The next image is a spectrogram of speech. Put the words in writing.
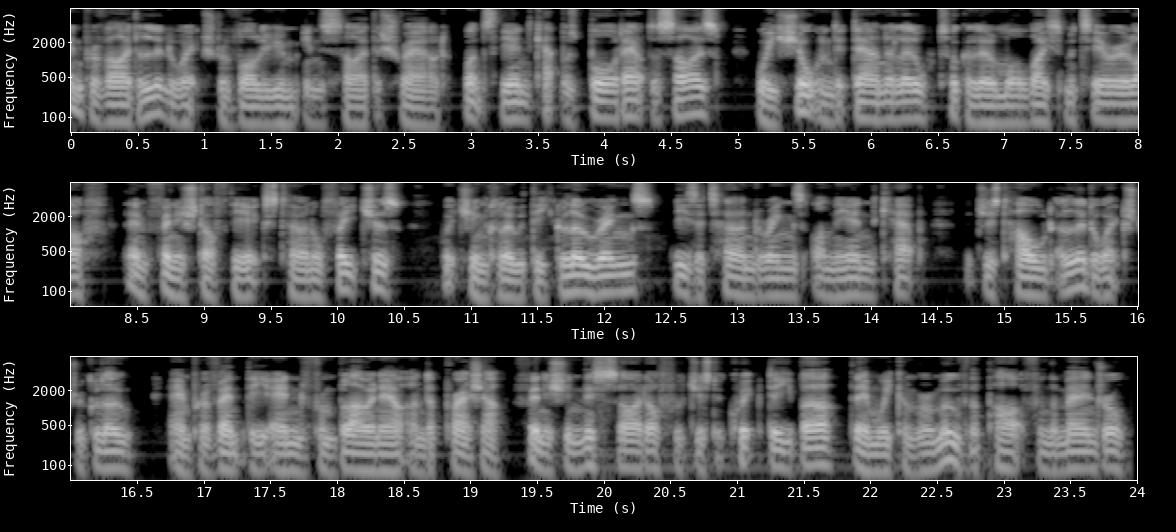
and provide a little extra volume inside the shroud. Once the end cap was bored out to size, we shortened it down a little, took a little more waste material off, then finished off the external features, which include the glue rings. These are turned rings on the end cap that just hold a little extra glue and prevent the end from blowing out under pressure. Finishing this side off with just a quick deburr, then we can remove the part from the mandrel,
